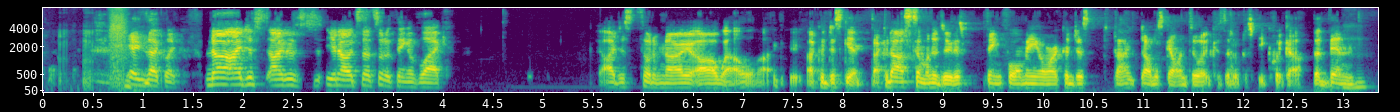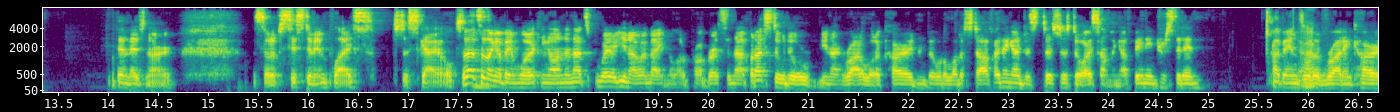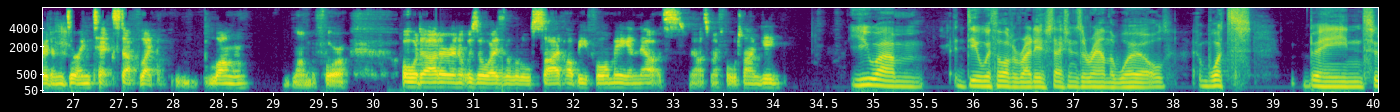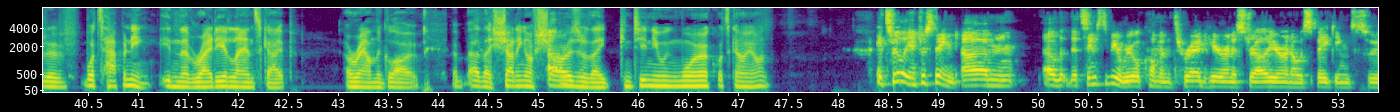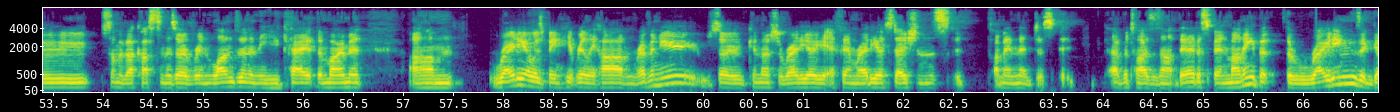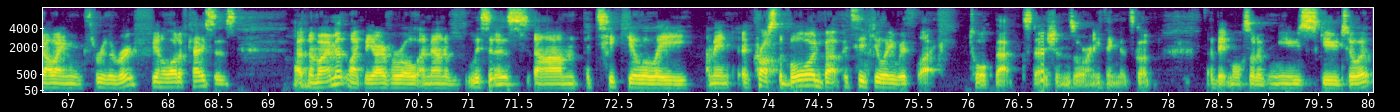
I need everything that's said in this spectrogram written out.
Exactly. No, I just, I just, you know, it's that sort of thing of like, I just sort of know, oh well, I, I could just get, I could ask someone to do this thing for me, or I could just, I, I'll just go and do it because it'll just be quicker. But then, Mhm. then there's no sort of system in place to scale. So that's something I've been working on, and that's where you know we're making a lot of progress in that. But I still do, you know, write a lot of code and build a lot of stuff. I think I just, it's just always something I've been interested in. I've been sort of writing code and doing tech stuff like long, long before Audata, and it was always a little side hobby for me. And now it's now it's my full time gig. You um deal with a lot of radio stations around the world. What's been sort of what's happening in the radio landscape around the globe? Are- they shutting off shows? are they continuing work? What's going on? It's really interesting. Um, uh, there seems to be a real common thread here in Australia, and I was speaking to some of our customers over in London and the UK at the moment. Um, radio has been hit really hard on revenue. So commercial radio, your FM radio stations, it, I mean, they're just advertisers aren't there to spend money, but the ratings are going through the roof in a lot of cases at the moment, like the overall amount of listeners, um, particularly, I mean, across the board, but particularly with like talkback stations or anything that's got a bit more sort of news skew to it.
